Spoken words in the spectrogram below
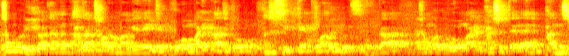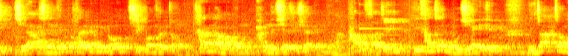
참고로 이 과장은 가장 저렴하게 이제 보험 가입까지도 하실 수 있게 도와드리고 있으니까 참고로 보험 가입하실 때는 반드시 진행하시는 캐피탈 명의로 질권 설정 차량가만큼 반드시 해주셔야 됩니다. 다음 사진. 이 사진을 보시면 이제 무작정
